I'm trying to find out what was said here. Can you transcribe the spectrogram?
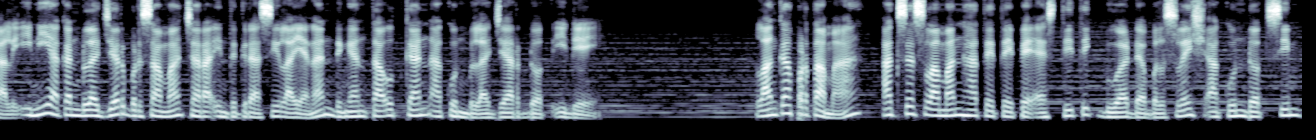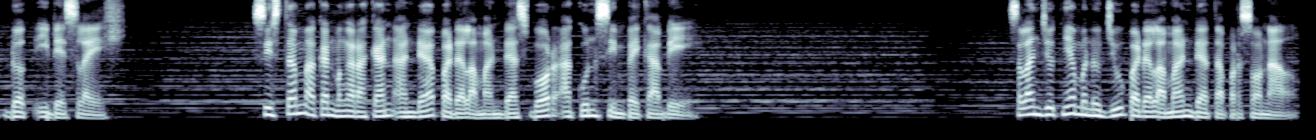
Kali ini akan belajar bersama cara integrasi layanan dengan tautkan akun belajar.id. Langkah pertama, akses laman https akun.sim.id Sistem akan mengarahkan Anda pada laman dashboard akun SIM PKB. Selanjutnya menuju pada laman data personal.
